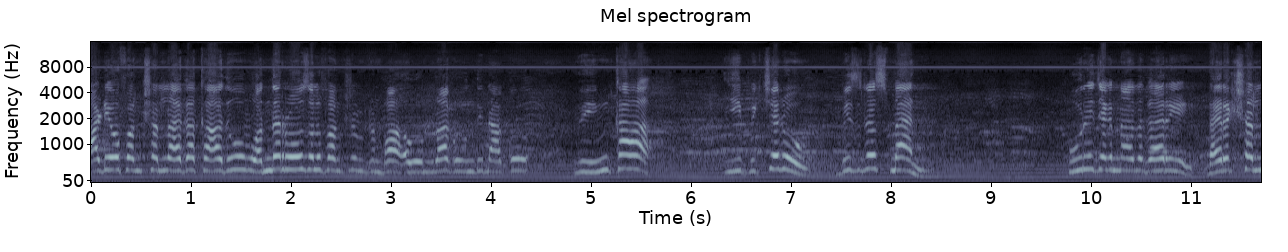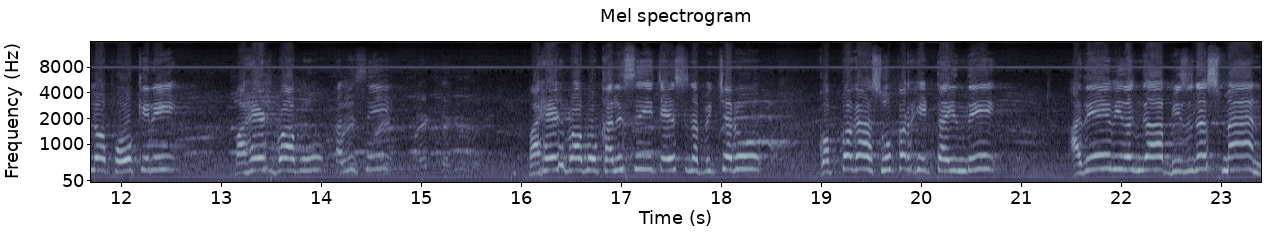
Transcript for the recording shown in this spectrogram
ఆడియో ఫంక్షన్ లాగా కాదు వంద రోజుల ఫంక్షన్ లాగా ఉంది నాకు. ఇది ఇంకా ఈ పిక్చరు బిజినెస్ మ్యాన్ పూరి జగన్నాథ్ గారి డైరెక్షన్లో పోకిరి మహేష్ బాబు కలిసి మహేష్ బాబు కలిసి చేసిన పిక్చరు గొప్పగా సూపర్ హిట్ అయింది. అదేవిధంగా బిజినెస్ మ్యాన్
